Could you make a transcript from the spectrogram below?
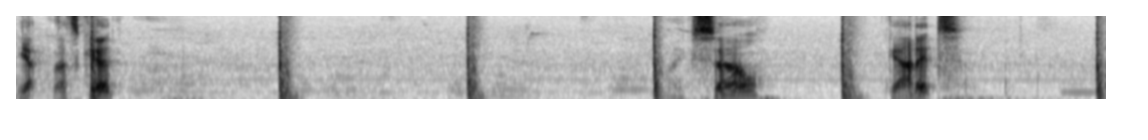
Yep, that's good. Like so. Got it. Oh,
